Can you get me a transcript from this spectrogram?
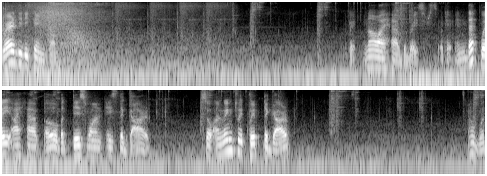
Where did he came from? Okay, now I have the bracers. Okay, in that way I have... Oh, but this one is the guard. So I'm going to equip the guard. Oh, but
